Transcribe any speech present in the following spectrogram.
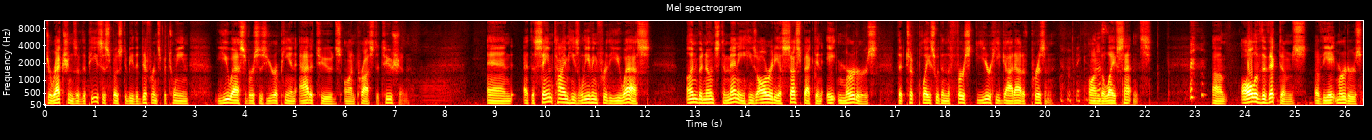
directions of the piece is supposed to be the difference between U.S. versus European attitudes on prostitution. And at the same time he's leaving for the U.S., unbeknownst to many, he's already a suspect in eight murders that took place within the first year he got out of prison on the life sentence. Um, all of the victims of the eight murders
